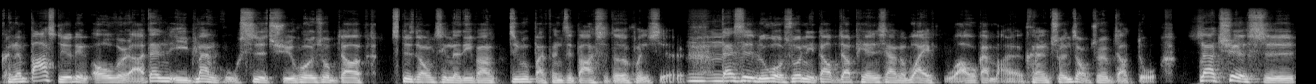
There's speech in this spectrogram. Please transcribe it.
可能八十有点 over 啊，但是以曼谷市区或者说比较市中心的地方，几乎百分之八十都是混血儿。嗯但是如果说你到比较偏乡的外府啊或干嘛的，可能纯种就会比较多。那确实。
